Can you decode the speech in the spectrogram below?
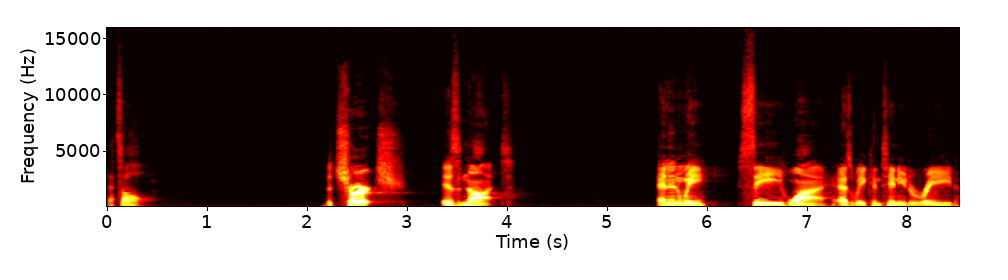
That's all. The church is not. And then we see why as we continue to read.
